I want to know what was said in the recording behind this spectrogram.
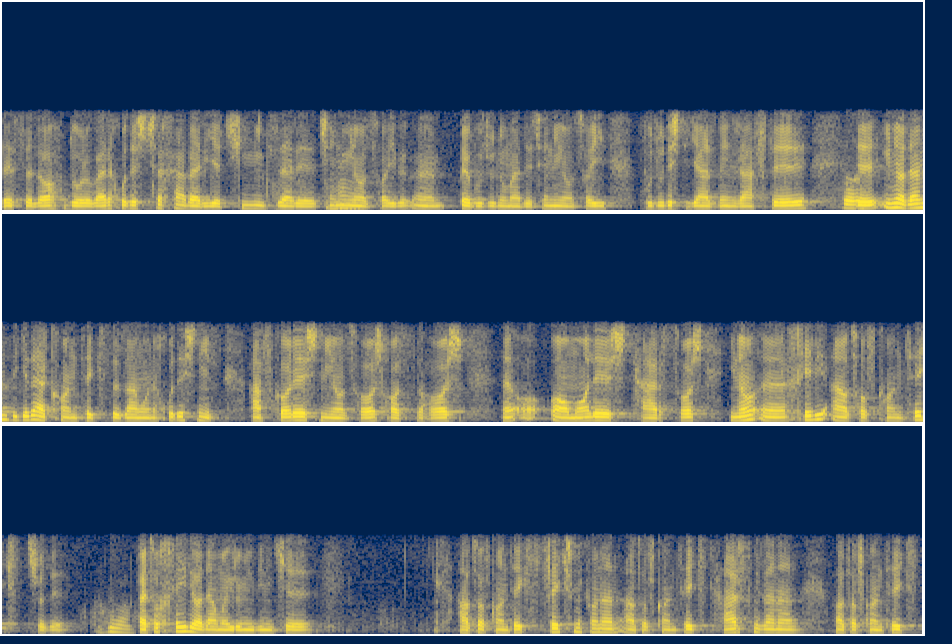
به اصطلاح دوروبر خودش چه خبریه چی میگذره چه نیازهایی به وجود اومده چه نیازهایی وجودش دیگه از بین رفته. این آدم دیگه در context زمان خودش نیست. افکارش نیازهاش خواستهاش آمالش ترسهاش اینا خیلی out of context شده. و تو خیلی آدمایی رو می‌بینی که out of context فکر می‌کنن out of context حرف می‌زنن out of context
